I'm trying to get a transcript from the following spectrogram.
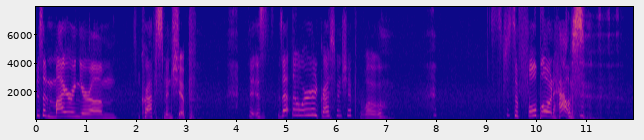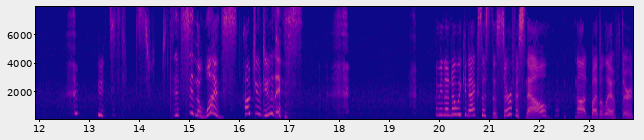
just admiring your um craftsmanship. Is is that the word? Craftsmanship? Whoa. It's just a full blown house. it's, it's in the woods. How'd you do this? I mean, I know we can access the surface now. Not by the lift or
